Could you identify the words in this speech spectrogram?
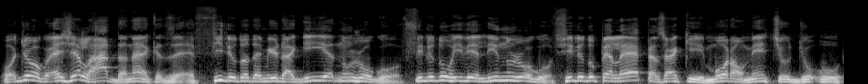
Ô Diogo, é gelada, né? Quer dizer, é filho do Ademir da Guia não jogou, filho do Rivelino não jogou, filho do Pelé, apesar que moralmente o, o,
